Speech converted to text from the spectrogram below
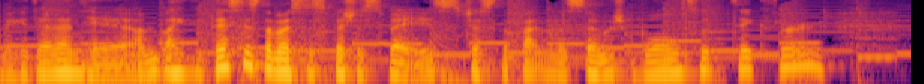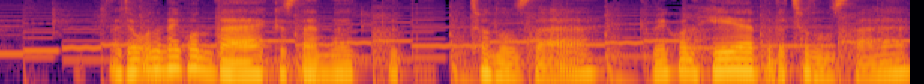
Make a dead end here. I'm like, this is the most suspicious space, just the fact that there's so much wall to dig through. I don't want to make one there, because then the, the tunnel's there. Can make one here, but the tunnel's there.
